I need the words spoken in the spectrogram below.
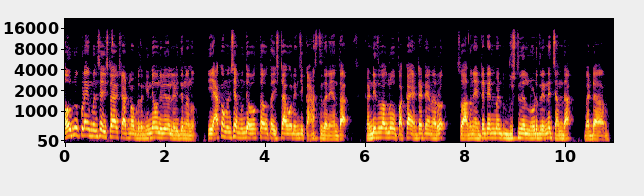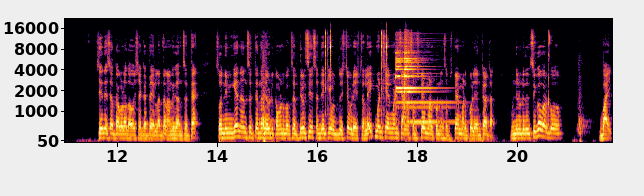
ಅವ್ರಿಗೂ ಕೂಡ ಈ ಮನುಷ್ಯ ಇಷ್ಟ ಆಗಿ ಸ್ಟಾರ್ಟ್ ಮಾಡ್ಬಿಡ್ತಾನೆ. ನಿನ್ನೆ ಒಂದು ವಿಡಿಯೋದಲ್ಲಿ ಹೇಳಿದ್ದೆ ನಾನು ಈ ಯಾಕೋ ಮನುಷ್ಯ ಮುಂದೆ ಹೋಗ್ತಾ ಹೋಗ್ತಾ ಇಷ್ಟ ಆಗೋ ರೇಂಜಿಗೆ ಕಾಣಿಸ್ತಿದ್ದಾನೆ ಅಂತ. ಖಂಡಿತವಾಗ್ಲೂ ಪಕ್ಕ ಎಂಟರ್ಟೈನರು ಸೊ ಅದನ್ನ ಎಂಟರ್ಟೈನ್ಮೆಂಟ್ ದೃಷ್ಟಿನಲ್ಲಿ ನೋಡಿದ್ರೇನೆ ಚಂದ. ಬಟ್ ಸೀರಿಯಸ್ ಆಗಿ ತಗೊಳ್ಳೋದು ಅವಶ್ಯಕತೆ ಇಲ್ಲ ಅಂತ ನನಗೆ ಅನ್ಸುತ್ತೆ. ಸೊ ನಿಮ್ಗೇನು ಅನ್ಸುತ್ತೆ ಅಂತ ದಯವಿಟ್ಟು ಕಮೆಂಟ್ ಬಾಕ್ಸಲ್ಲಿ ತಿಳಿಸಿ. ಸದ್ಯಕ್ಕೆ ಒಂದು ಇಷ್ಟ ವಿಡಿಯೋ ಇಷ್ಟ ಲೈಕ್ ಮಾಡಿ ಶೇರ್ ಮಾಡಿ ಚಾನಲ್ ಸಬ್ಸ್ಕ್ರೈಬ್ ಮಾಡ್ಕೊಳ್ಳಿ ಸಬ್ಸ್ಕ್ರೈಬ್ ಮಾಡ್ಕೊಳ್ಳಿ ಅಂತ ಹೇಳ್ತಾ ಮುಂದಿನ ವಿಡಿಯೋದಲ್ಲಿ ಸಿಗೋವರೆಗೂ ಬಾಯ್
